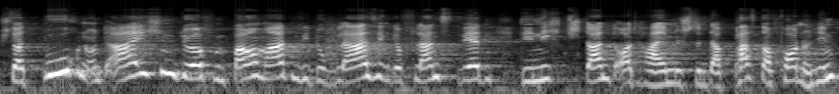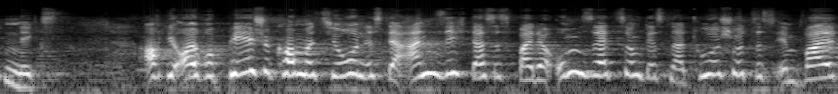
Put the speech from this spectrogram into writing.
Statt Buchen und Eichen dürfen Baumarten wie Douglasien gepflanzt werden, die nicht standortheimisch sind. Da passt doch vorne und hinten nichts. Auch die Europäische Kommission ist der Ansicht, dass es bei der Umsetzung des Naturschutzes im Wald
